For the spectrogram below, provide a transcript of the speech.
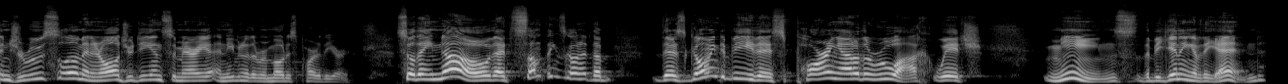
in Jerusalem and in all Judea and Samaria, and even to the remotest part of the earth. So they know that something's going to, the, there's going to be this pouring out of the Ruach, which means the beginning of the end,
